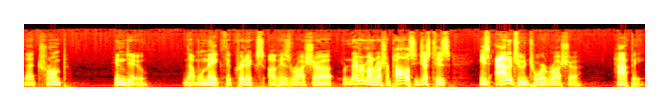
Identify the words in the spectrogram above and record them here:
that Trump can do that will make the critics of his Russia, never mind Russia policy, just his his attitude toward Russia happy.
